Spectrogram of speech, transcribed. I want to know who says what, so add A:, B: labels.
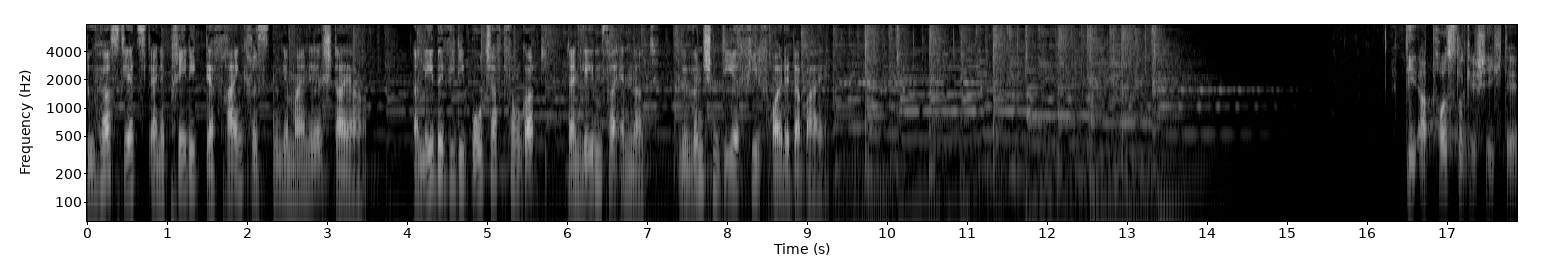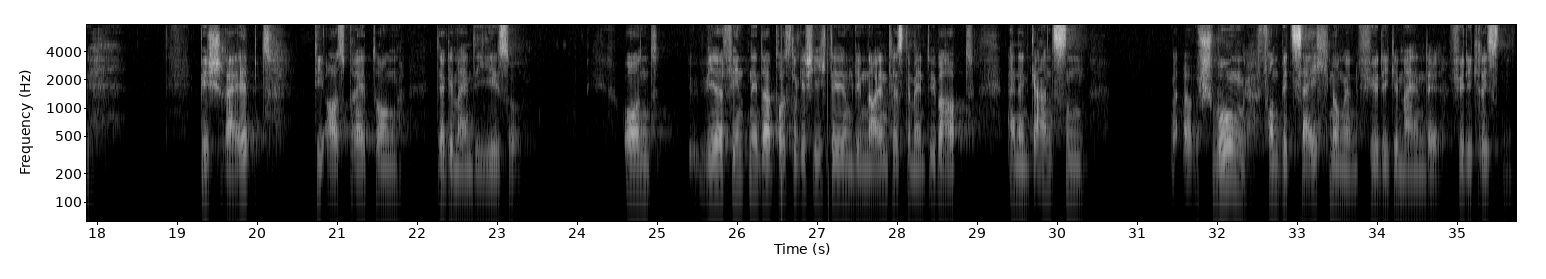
A: Du hörst jetzt eine Predigt der Freien Christengemeinde Steyr. Erlebe, wie die Botschaft von Gott dein Leben verändert. Wir wünschen dir viel Freude dabei.
B: Die Apostelgeschichte beschreibt die Ausbreitung der Gemeinde Jesu. Und wir finden in der Apostelgeschichte und im Neuen Testament überhaupt einen ganzen äh, Schwung von Bezeichnungen für die Gemeinde, für die Christen.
